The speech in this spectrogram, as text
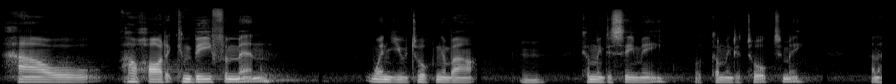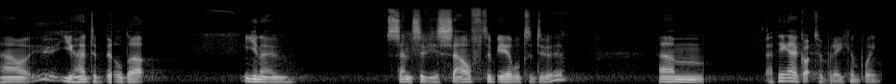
how how hard it can be for men when you were talking about mm-hmm. coming to see me or coming to talk to me, and how you had to build up, you know, sense of yourself to be able to do it. Um, I think I got to breaking point.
